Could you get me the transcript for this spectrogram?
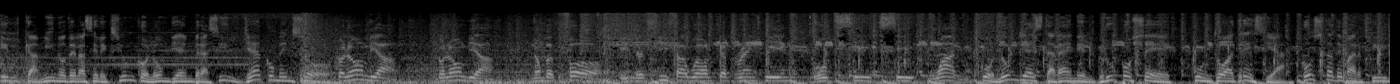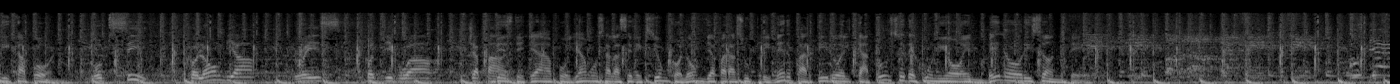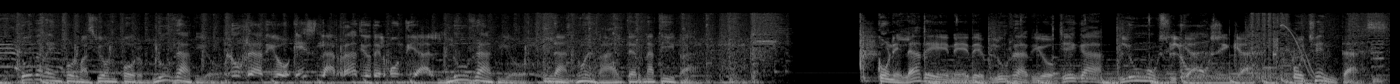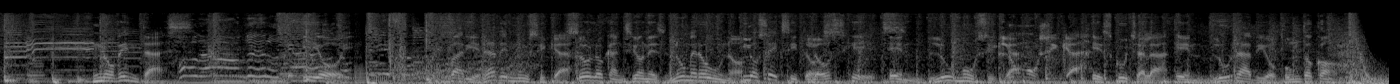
El camino de la selección Colombia en Brasil ya comenzó. Colombia, Colombia, number four in the FIFA World Cup ranking, Group C, C1. Colombia estará en el grupo C junto a Grecia, Costa de Marfil y Japón. Group C, Colombia, Greece, Côte d'Ivoire, Japan. Desde ya apoyamos a la selección Colombia para su primer partido el 14 de junio en Belo Horizonte. Toda la información por Blue Radio. Blue Radio es la radio del Mundial. Blue Radio, la nueva alternativa. Con el ADN de Blue Radio llega Blue Música. Música. 80s, 90s y hoy. Variedad de música, solo canciones número uno, los éxitos, los hits en Blue Música. Música. Escúchala en bluradio.com.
